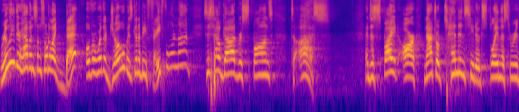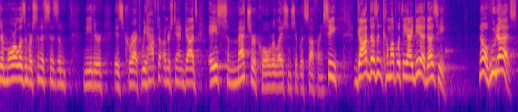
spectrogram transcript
really? They're having some sort of like bet over whether Job is going to be faithful or not? Is this how God responds to us? And despite our natural tendency to explain this through either moralism or cynicism, neither is correct. We have to understand God's asymmetrical relationship with suffering. See, God doesn't come up with the idea, does he? No, who does?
